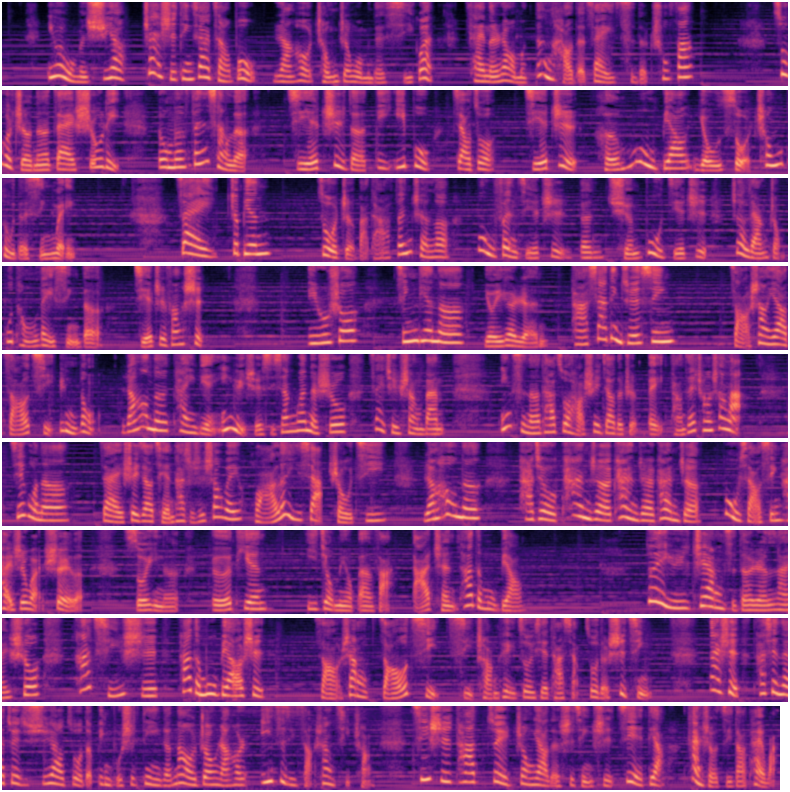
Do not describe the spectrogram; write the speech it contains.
因为我们需要暂时停下脚步，然后重整我们的习惯，才能让我们更好的再一次的出发。作者呢，在书里跟我们分享了节制的第一步，叫做。节制和目标有所冲突的行为，在这边，作者把它分成了部分节制跟全部节制这两种不同类型的节制方式。比如说，今天呢，有一个人，他下定决心早上要早起运动，然后呢，看一点英语学习相关的书，再去上班。因此呢，他做好睡觉的准备，躺在床上啦。结果呢，在睡觉前，他只是稍微划了一下手机，然后呢，他就看着看着看着，不小心还是晚睡了。所以呢，隔天依旧没有办法达成他的目标。对于这样子的人来说，他其实他的目标是早上早起起床，可以做一些他想做的事情。但是他现在最需要做的，并不是定一个闹钟，然后逼自己早上起床。其实他最重要的事情是戒掉看手机到太晚。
